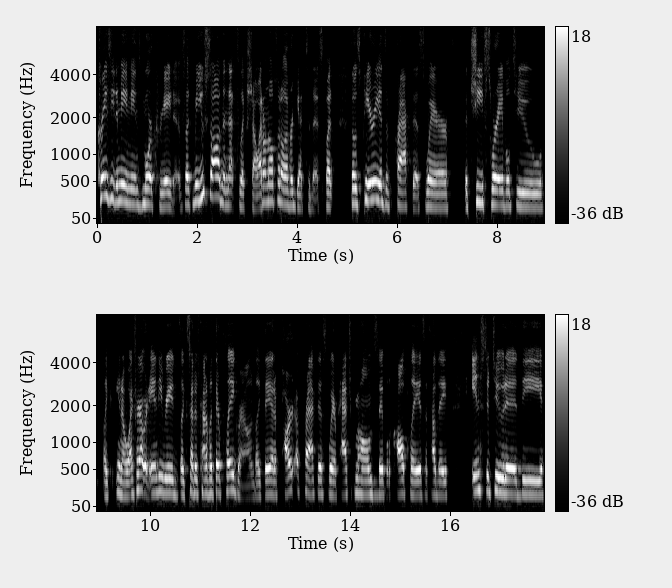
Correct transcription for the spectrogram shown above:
crazy to me means more creative. Like I mean, you saw in the Netflix show. I don't know if it'll ever get to this, but those periods of practice where the Chiefs were able to like, you know, I forgot what Andy Reid like said it was kind of like their playground. Like they had a part of practice where Patrick Mahomes was able to call plays. That's how they instituted the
